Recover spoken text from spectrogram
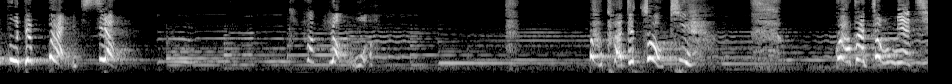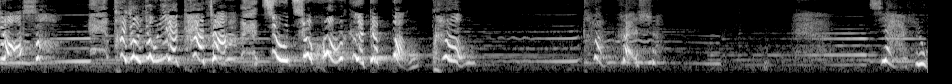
富的百姓。他让我把他的照片正面墙上，他要永远看着九曲黄河的奔腾。他还说，假如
